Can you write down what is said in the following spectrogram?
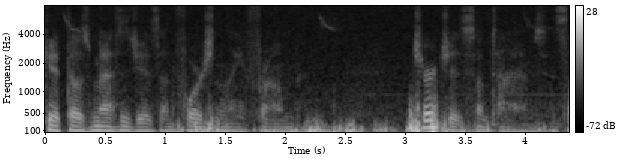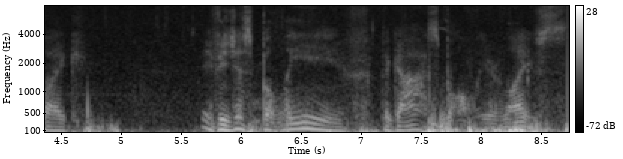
get those messages, unfortunately, from churches sometimes. It's like, if you just believe the gospel, your life's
